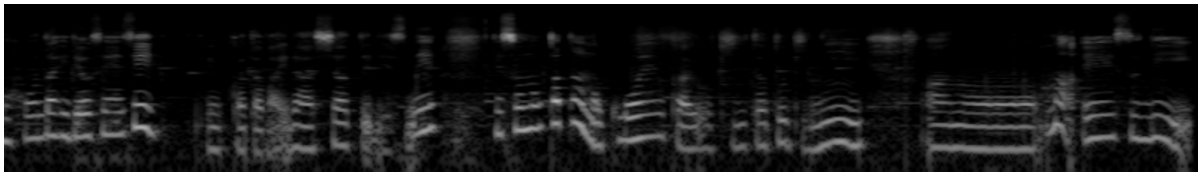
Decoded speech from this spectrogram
まあ、本田秀夫先生っていう方がいらっしゃってですね。でその方の講演会を聞いた時にあの、まあ、ASD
